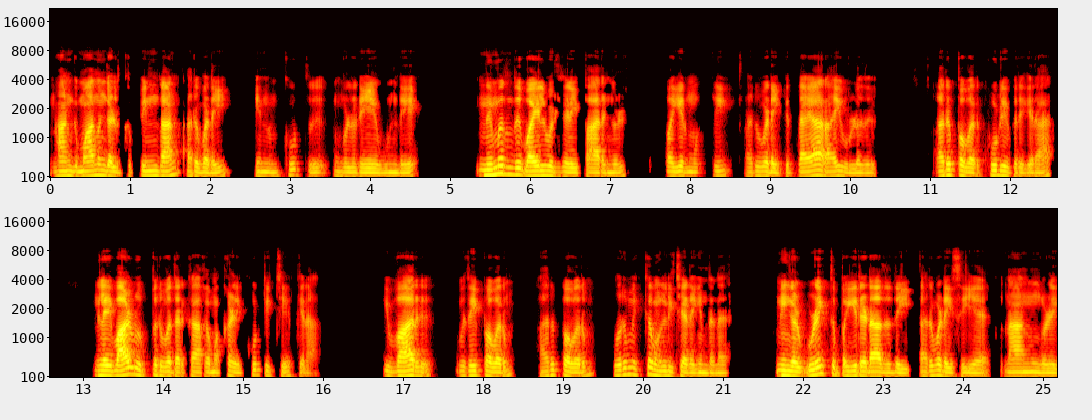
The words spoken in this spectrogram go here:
நான்கு மாதங்களுக்குப் பின்தான் அறுவடை என்னும் கூற்று உங்களுடைய உண்டே. நிமிர்ந்து வயல்வெளிகளைப் பாருங்கள். பயிர் முற்றி அறுவடைக்குத் தயாராய் உள்ளது. அறுப்பவர் கூலி பெறுகிறார். நிலைவாழ்வு பெறுவதற்காக மக்களைக் கூட்டிச் சேர்க்கிறார். இவ்வாறு விதைப்பவரும் அறுப்பவரும் ஒருமிக்க மகிழ்ச்சியடைகின்றனர். நீங்கள் உழைத்துப் பயிரிடாததை அறுவடை செய்ய நான் உங்களை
